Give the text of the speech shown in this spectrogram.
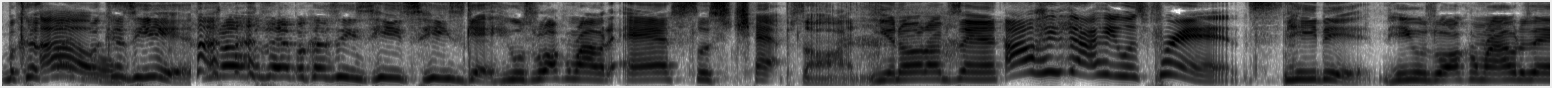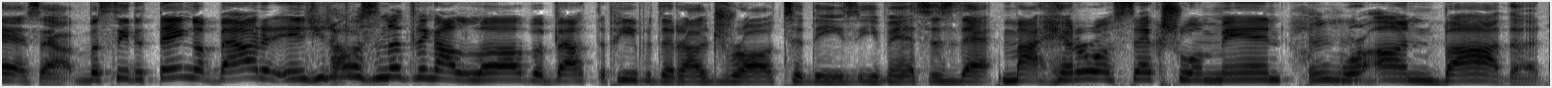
Because like, Oh. because he is. You know what I'm saying? Because he's he's he's gay. He was walking around with assless chaps on. You know what I'm saying? oh, he thought he was Prince. He did. He was walking around with his ass out. But see, the thing about it is, you know, it's another thing I love about the people that I draw to these events is that my heterosexual men mm-hmm. were unbothered,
